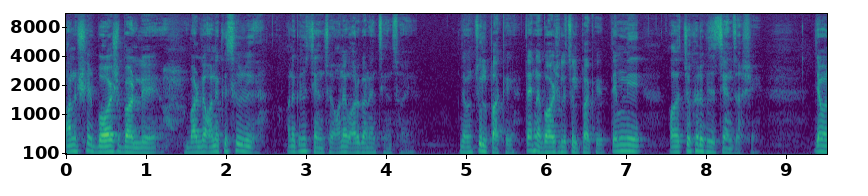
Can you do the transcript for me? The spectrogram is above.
মানুষের বয়স বাড়লে বাড়লে অনেক কিছু অনেক কিছু চেঞ্জ হয়, অনেক অর্গানের চেঞ্জ হয়। যেমন চুল পাকে, তাই না? বয়স হলে চুল পাকে, তেমনি আমাদের চোখেরও কিছু চেঞ্জ আসে। যেমন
